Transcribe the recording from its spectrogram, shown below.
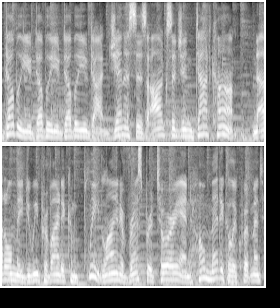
www.genesisoxygen.com. Not only do we provide a complete line of respiratory and home medical equipment,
